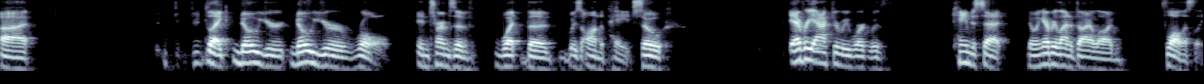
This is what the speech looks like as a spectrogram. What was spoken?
uh like know your know your role in terms of what the was on the page so every actor we worked with came to set knowing every line of dialogue flawlessly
